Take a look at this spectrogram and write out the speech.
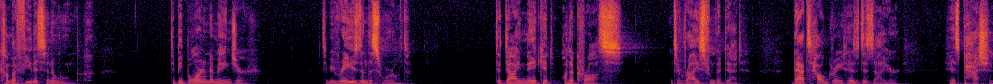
become a fetus in a womb, to be born in a manger, to be raised in this world, to die naked on a cross, and to rise from the dead. That's how great his desire, his passion,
